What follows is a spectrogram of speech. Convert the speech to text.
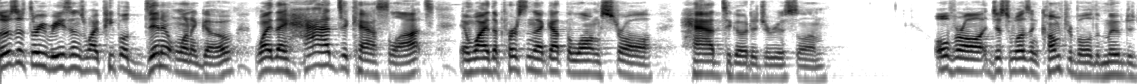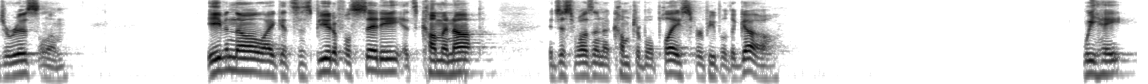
So, those are three reasons why people didn't want to go, why they had to cast lots, and why the person that got the long straw had to go to Jerusalem. Overall, it just wasn't comfortable to move to Jerusalem. Even though, like, it's this beautiful city, it's coming up, it just wasn't a comfortable place for people to go. We hate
